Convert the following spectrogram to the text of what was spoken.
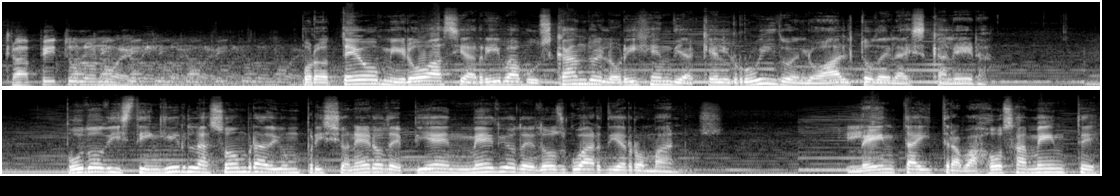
Capítulo 9 Proteo miró hacia arriba buscando el origen de aquel ruido en lo alto de la escalera. Pudo distinguir la sombra de un prisionero de pie en medio de dos guardias romanos. Lenta y trabajosamente,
